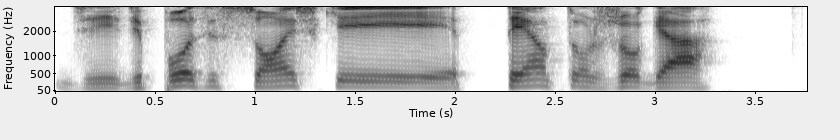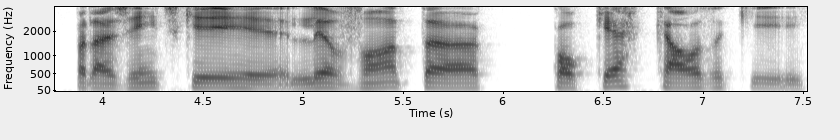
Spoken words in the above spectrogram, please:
de, de posições que tentam jogar para gente que levanta qualquer causa que,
